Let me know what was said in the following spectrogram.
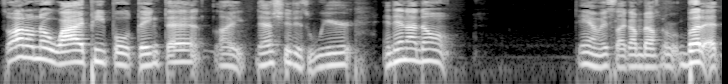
So I don't know why people think that. Like, that shit is weird. And then I don't, damn, it's like I'm bouncing. But,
